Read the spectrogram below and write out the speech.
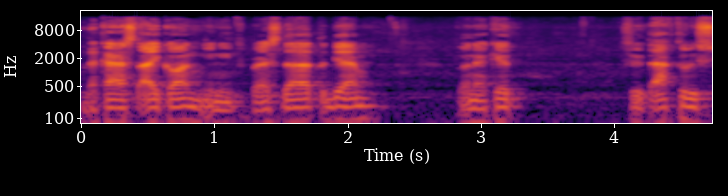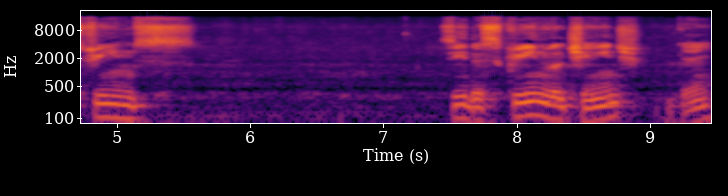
the cast icon. You need to press that again. Connect it. So it actually streams. See, the screen will change, okay?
